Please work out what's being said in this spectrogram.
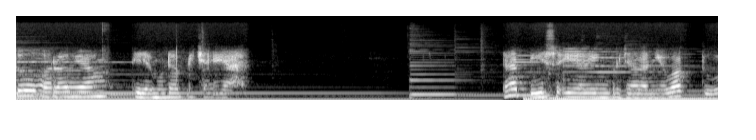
tuh orang yang tidak mudah percaya tapi seiring berjalannya waktu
